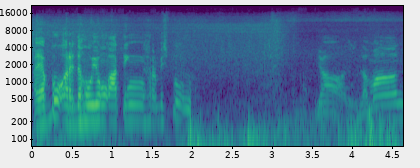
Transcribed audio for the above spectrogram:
Ayan po, ari na ho yung ating harvest po. Yan, laman.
